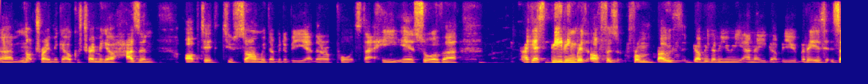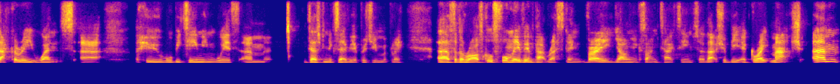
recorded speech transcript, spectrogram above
um, not Trey Miguel because Trey Miguel hasn't opted to sign with WWE yet. There are reports that he is sort of a I guess dealing with offers from both WWE and AEW, but it is Zachary Wentz uh, who will be teaming with um, Dezmond Xavier, presumably, uh, for the Rascals, formerly of Impact Wrestling. Very young, exciting tag team. So that should be a great match. Um,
